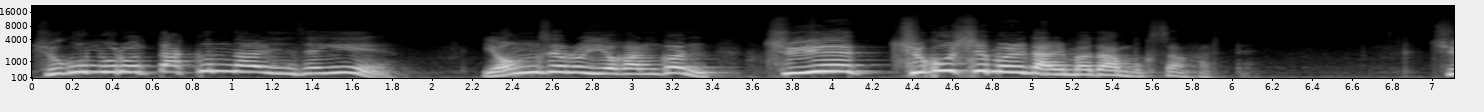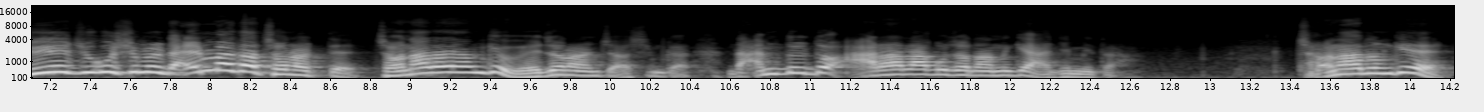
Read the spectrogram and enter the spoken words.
죽음으로 딱 끝날 인생이 영생으로 이어가는 건 주의 죽으심을 날마다 묵상할 때. 주의 죽으심을 날마다 전할 때. 전하라는 게 왜 전하는 줄 아십니까? 남들도 알아라고 전하는 게 아닙니다. 전하는 게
